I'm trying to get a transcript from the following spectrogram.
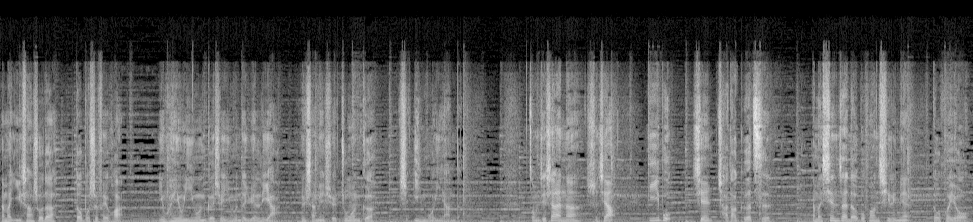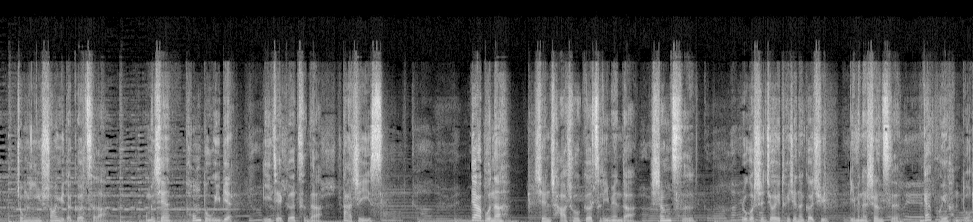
那么以上说的都不是废话，因为用英文歌学英文的原理啊，跟上面学中文歌是一模一样的。总结下来呢是这样：第一步，先查到歌词。那么现在的播放器里面都会有中英双语的歌词了，我们先通读一遍，理解歌词的大致意思。第二步呢，先查出歌词里面的生词。如果是 Joy 推荐的歌曲，里面的生词应该不会很多。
